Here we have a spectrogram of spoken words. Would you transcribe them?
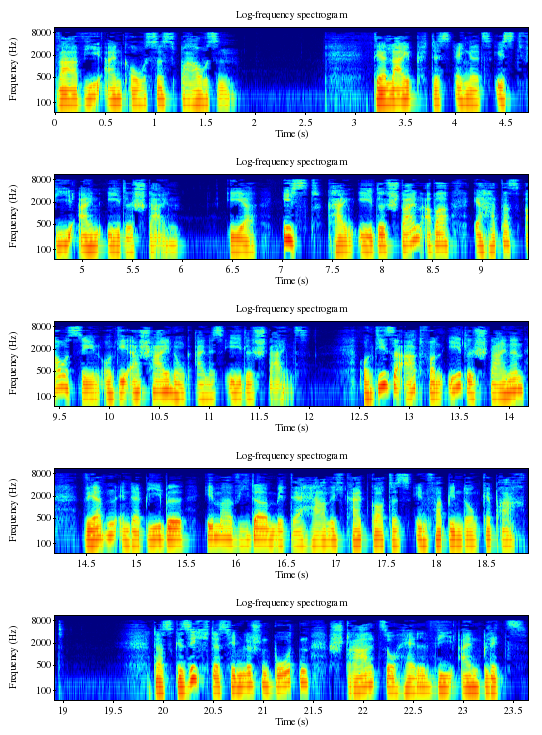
war wie ein großes Brausen. Der Leib des Engels ist wie ein Edelstein. Er ist kein Edelstein, aber er hat das Aussehen und die Erscheinung eines Edelsteins. Und diese Art von Edelsteinen werden in der Bibel immer wieder mit der Herrlichkeit Gottes in Verbindung gebracht. Das Gesicht des himmlischen Boten strahlt so hell wie ein Blitz.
